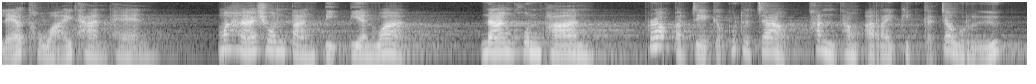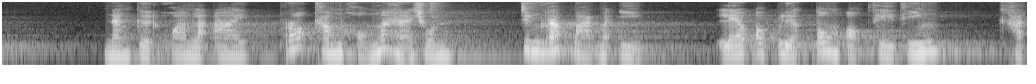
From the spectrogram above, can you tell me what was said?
แล้วถวายทานแทน มหาชนต่างติเตียนว่า นางคนพาลพระปัจเจกพุทธเจ้าท่านทำอะไรผิดกับเจ้าหรือ นางเกิดความละอาย เพราะคำของมหาชน จึงรับบาตรมาอีก แล้วเอาเปลือกต้มออกเททิ้ง ขัด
